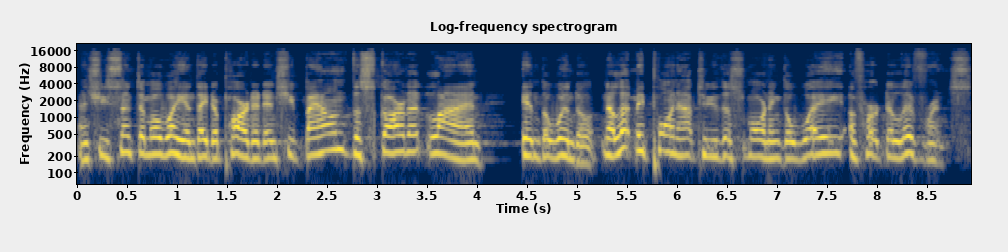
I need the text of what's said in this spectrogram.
And she sent them away and they departed and she bound the scarlet line in the window. Now let me point out to you this morning the way of her deliverance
